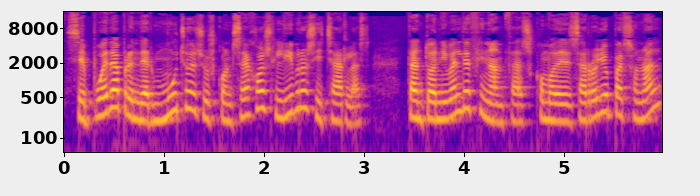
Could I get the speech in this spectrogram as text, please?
Se puede aprender mucho de sus consejos, libros y charlas, tanto a nivel de finanzas como de desarrollo personal,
